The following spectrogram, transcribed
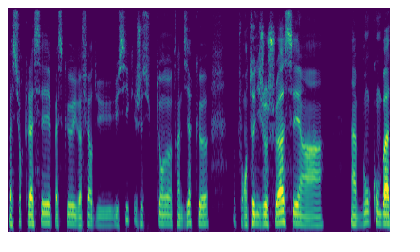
va surclasser parce qu'il va faire du USIC. Je suis plutôt en train de dire que pour Anthony Joshua, c'est un, un bon combat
